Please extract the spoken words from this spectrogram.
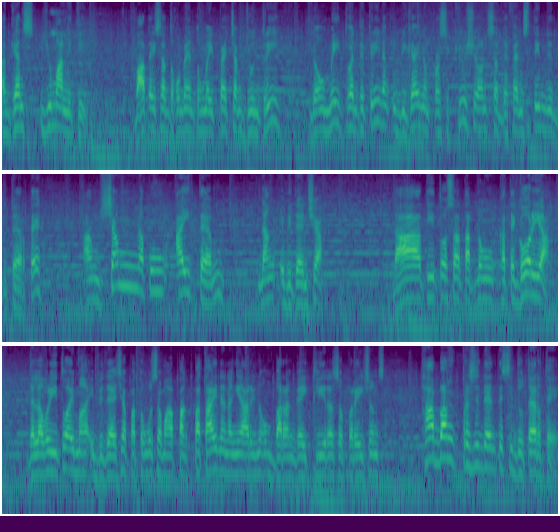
Against Humanity. Batay sa dokumentong may petsang June 3, noong May 23 nang ibigay ng prosecution sa defense team ni Duterte ang siyam na pong item ng ebidensya. Lahat ito sa tatlong kategorya. Dalawa rito ay mga ebidensya patungkol sa mga pagpatay na nangyari noong barangay clearance operations habang presidente si Duterte.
